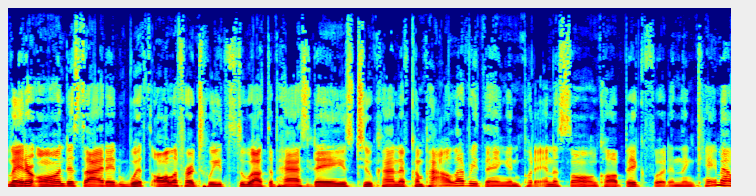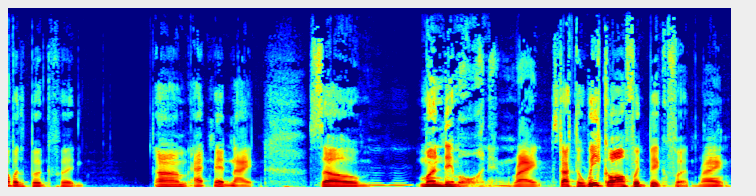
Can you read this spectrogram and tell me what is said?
later on decided with all of her tweets throughout the past days to kind of compile everything and put it in a song called Bigfoot and then came out with Bigfoot um, at midnight. So Monday morning, right? Start the week off with Bigfoot, right?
